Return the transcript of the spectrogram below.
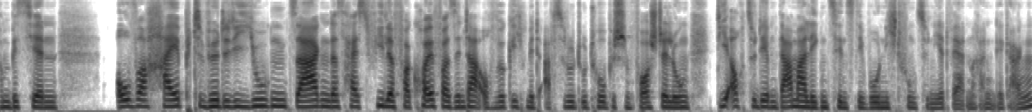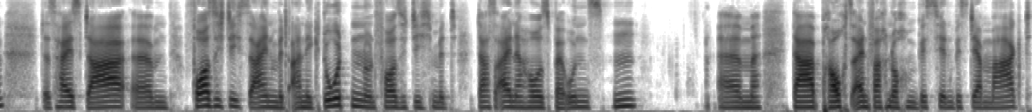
ein bisschen overhyped, würde die Jugend sagen. Das heißt, viele Verkäufer sind da auch wirklich mit absolut utopischen Vorstellungen, die auch zu dem damaligen Zinsniveau nicht funktioniert werden, rangegangen. Das heißt, da ähm, vorsichtig sein mit Anekdoten und vorsichtig mit das eine Haus bei uns. Hm. Ähm, da braucht es einfach noch ein bisschen, bis der Markt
